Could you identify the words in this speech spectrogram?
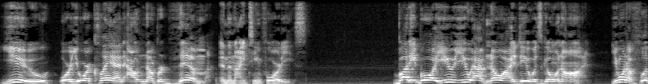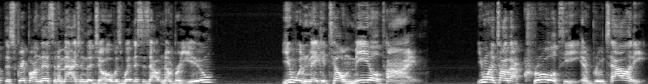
you or your clan outnumbered them in the 1940s. Buddy boy, you you have no idea what's going on. You want to flip the script on this and imagine that Jehovah's Witnesses outnumber you? You wouldn't make it till meal time. You want to talk about cruelty and brutality?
